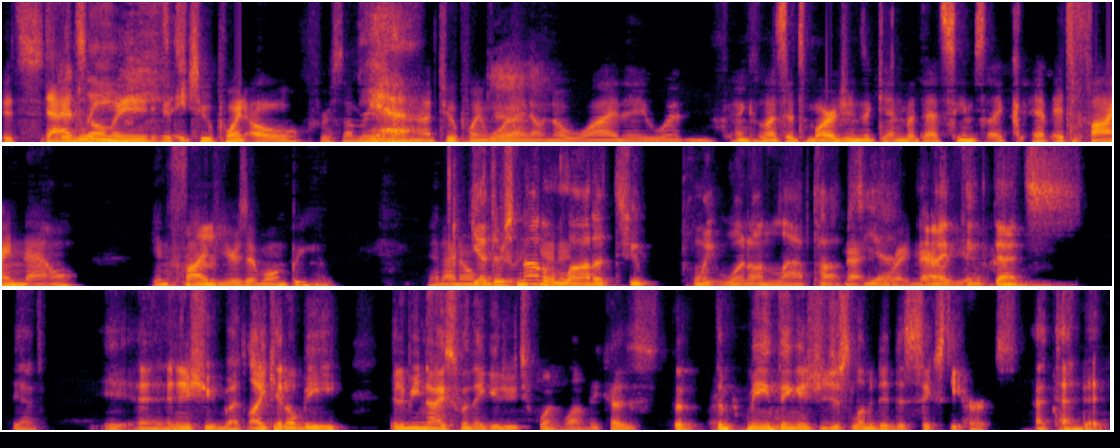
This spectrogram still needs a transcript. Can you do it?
It's it's only it's it's, H- 2.0 for some reason, Yeah. not 2.1. Yeah. I don't know why they would, unless it's margins again. But that seems like it's fine now. In 5 Mhm. years, it won't be. And I don't. Yeah, there's really not a it. lot of 2.1 on laptops Not- yet. right and now, I yeah. think that's yeah an issue, but like it'll be it'll be nice when they give you 2.1 because the, the main thing is you're just limited to 60 hertz at 10 bit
